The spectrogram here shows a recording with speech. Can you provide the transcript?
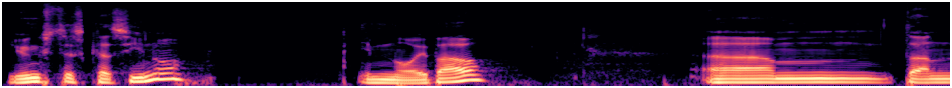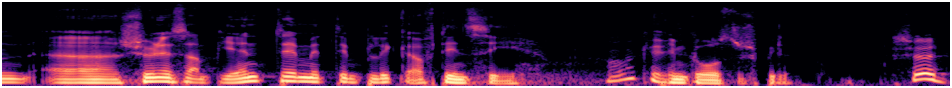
Jüngstes Casino im Neubau. Ähm, dann äh, schönes Ambiente mit dem Blick auf den See Okay, im großen Spiel. schön.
